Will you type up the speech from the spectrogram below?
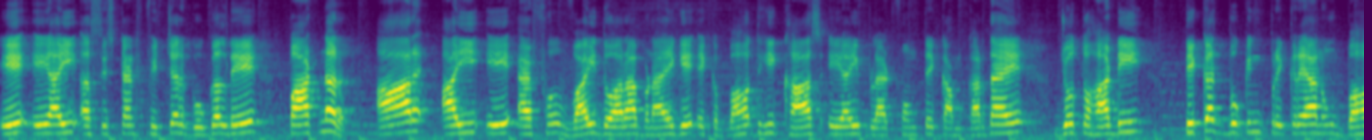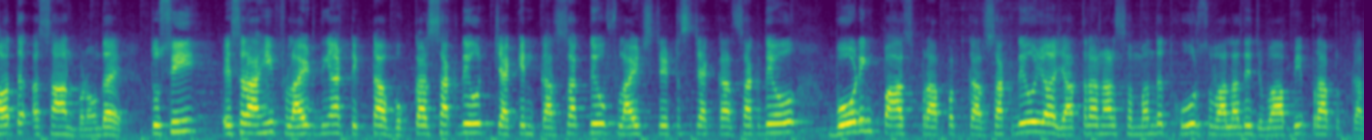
ਇਹ AI ਅਸਿਸਟੈਂਟ ਫੀਚਰ Google ਦੇ ਪਾਰਟਨਰ RIAFY ਦੁਆਰਾ ਬਣਾਏ ਗਏ ਇੱਕ ਬਹੁਤ ਹੀ ਖਾਸ AI ਪਲੇਟਫਾਰਮ ਤੇ ਕੰਮ ਕਰਦਾ ਹੈ, ਜੋ ਤੁਹਾਡੀ ਟਿਕਟ ਬੁਕਿੰਗ ਪ੍ਰਕਿਰਿਆ ਨੂੰ ਬਹੁਤ ਆਸਾਨ ਬਣਾਉਂਦਾ ਹੈ। ਤੁਸੀਂ ਇਸ ਰਾਹੀਂ ਫਲਾਈਟ ਦੀਆਂ ਟਿਕਟਾਂ ਬੁੱਕ ਕਰ ਸਕਦੇ ਹੋ ਚੈੱਕ ਇਨ ਕਰ ਸਕਦੇ ਹੋ ਫਲਾਈਟ ਸਟੇਟਸ ਚੈੱਕ ਕਰ ਸਕਦੇ ਹੋ ਬੋਰਡਿੰਗ ਪਾਸ ਪ੍ਰਾਪਤ ਕਰ ਸਕਦੇ ਹੋ ਜਾਂ ਯਾਤਰਾ ਨਾਲ ਸੰਬੰਧਿਤ ਹੋਰ ਸਵਾਲਾਂ ਦੇ ਜਵਾਬ ਵੀ ਪ੍ਰਾਪਤ ਕਰ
